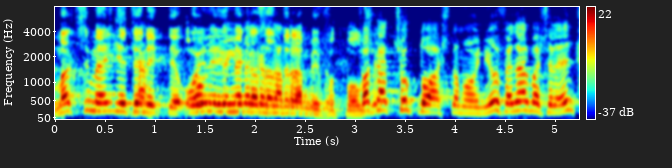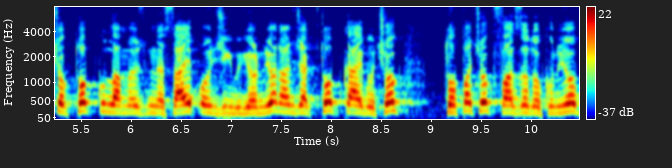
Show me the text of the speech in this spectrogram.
Maksimen yetenekli, evime evime kazandıran bir futbolcu. Fakat çok doğaçlama oynuyor. Fenerbahçe'de en çok top kullanma özgürlüğüne sahip oyuncu gibi görünüyor. Ancak top kaybı çok. Topa çok fazla dokunuyor.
